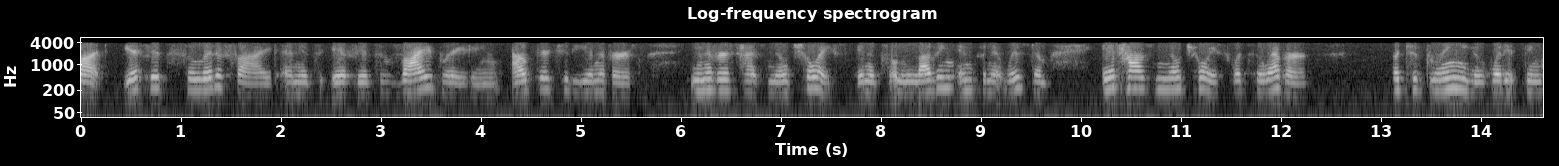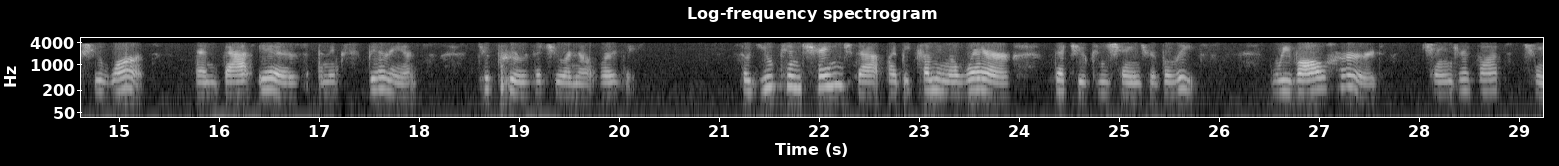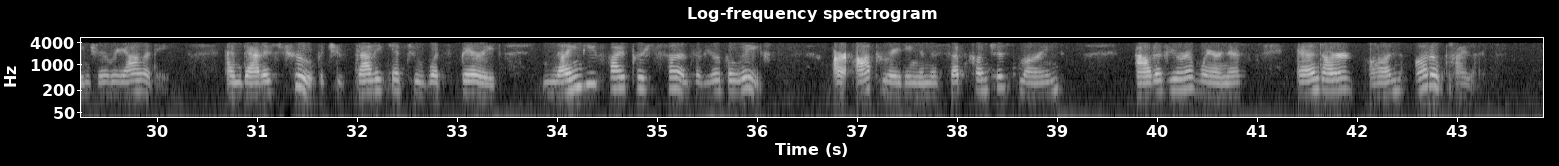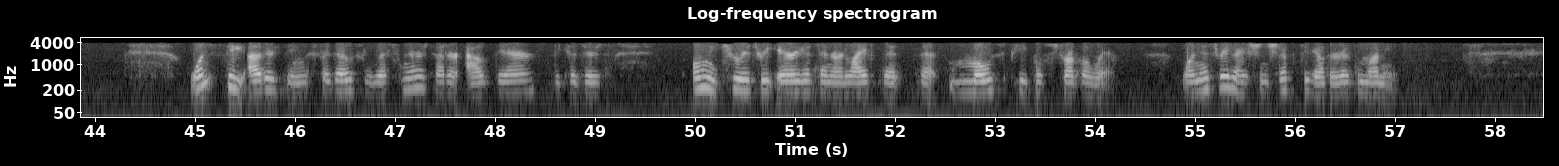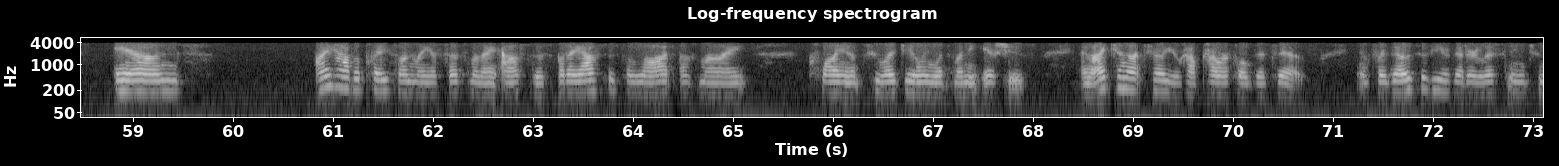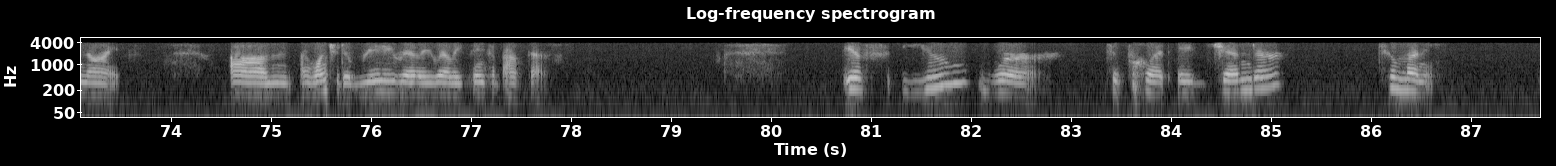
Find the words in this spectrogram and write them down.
But if it's solidified and it's if it's vibrating out there to the universe, universe has no choice in its loving infinite wisdom. It has no choice whatsoever but to bring you what it thinks you want. And that is an experience to prove that you are not worthy. So you can change that by becoming aware that you can change your beliefs. We've all heard change your thoughts, change your reality. And that is true, but you've got to get to what's buried. 95% of your beliefs are operating in the subconscious mind, out of your awareness, and are on autopilot. One of the other things for those listeners that are out there, because there's only two or three areas in our life that, that most people struggle with. One is relationships, the other is money. And I have a place on my assessment, I ask this, but I ask this a lot of my clients who are dealing with money issues. And I cannot tell you how powerful this is. And for those of you that are listening tonight, um, I want you to really, really, really think about this if you were to put a gender to money,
